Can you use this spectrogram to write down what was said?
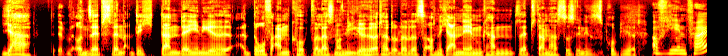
ja. Und selbst wenn dich dann derjenige doof anguckt, weil er es noch nie gehört hat oder das auch nicht annehmen kann, selbst dann hast du es wenigstens probiert. Auf jeden Fall.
